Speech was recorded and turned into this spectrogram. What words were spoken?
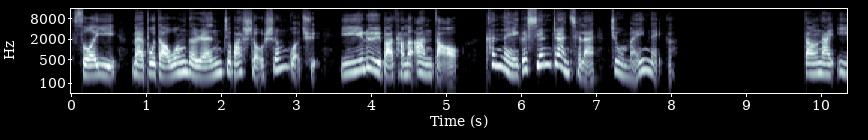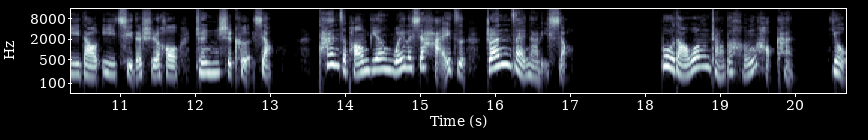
所以买不倒翁的人就把手伸过去，一律把他们按倒，看哪个先站起来就没哪个。当那一倒一起的时候，真是可笑。摊子旁边围了些孩子，专在那里笑。不倒翁长得很好看，又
